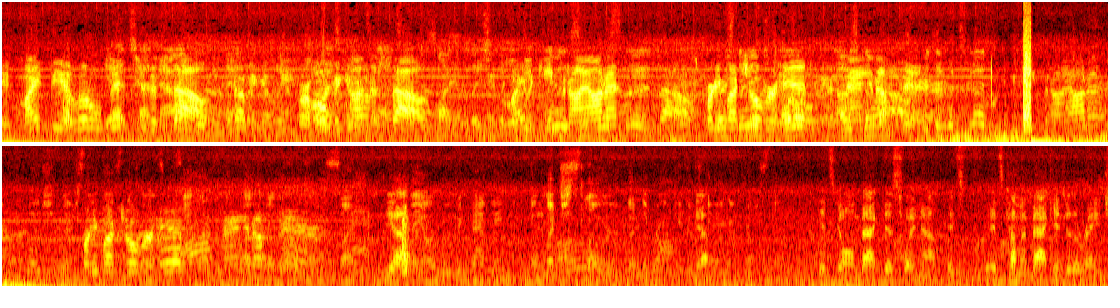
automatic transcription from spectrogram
It might be a little bit to the south. We're hoping on the south. We're going to keep an eye on it. It's pretty much overhead and it's hanging up there. Everything looks good. Keep an eye on it. It's pretty much overhead, and it's hanging up there. Yeah. They are moving that way, but much slower than the rocket is Yeah. going across them. It's going back this way now. It's it's coming back into the range.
